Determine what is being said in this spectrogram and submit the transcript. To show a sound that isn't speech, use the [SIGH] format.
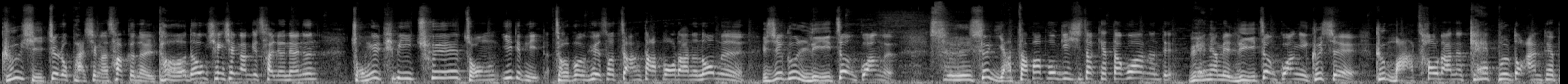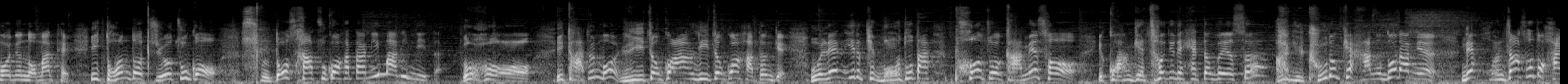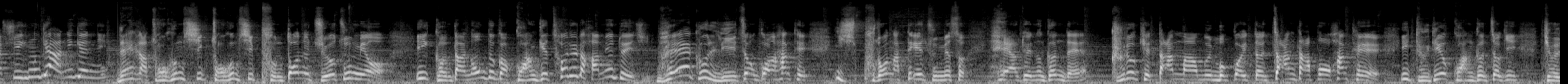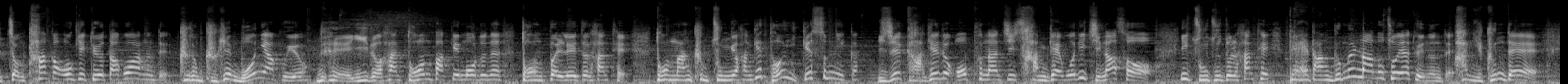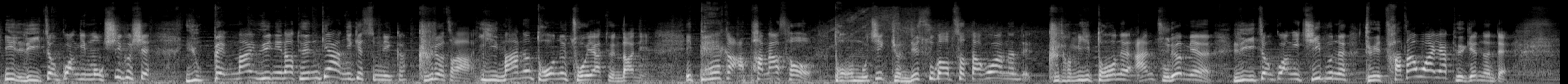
그 실제로 발생한 사건을 더더욱 생생하게 살려내는 종일TV 최종일입니다. 저번 회사 짱다보라는 놈은 이제 그 리정광을 슬슬 얕잡아 보기 시작했다고 하는데 왜냐면 리정광이 글쎄 그 마차오라는 개뿔도 안 돼 보이는 놈한테 이 돈도 쥐어주고 술도 사주고 하다니 말입니다. 오호 이 다들 뭐 리정광 리정광 하던 게 원래는 이렇게 모두 다 퍼줘 가면서 이 관계 처리를 했던 거였어? 아니 그렇게 하는 거라면 내 혼자서도 할 수 있는 게 아니겠니? 내가 조금씩 조금씩 푼 돈을 쥐어주며 이 건달 놈들과 관계 처리를 하면 되지 왜 그 리정광한테 20%나 떼주면서 해야 되는 건데? 그렇게 딴 마음을 먹고 있던 짱다보한테 이 드디어 관건적인 결정타가 오게 되었다고 하는데 그럼 그게 뭐냐고요? 네 이러한 돈밖에 모르는 돈벌레들한테 돈만큼 중요한 게 더 있겠습니까? 이제 가게를 오픈한 지 3개월이 지나서 이 주주들한테 배 당금을 나눠줘야 되는데 아니 근데 이 리정광이 몫이 글쎄 600만 위인이나 되는 게 아니겠습니까? 그러자 이 많은 돈을 줘야 된다니 이 배가 아파나서 도무지 견딜 수가 없었다고 하는데 그럼 이 돈을 안 주려면 리정광이 지분을 되찾아와야 되겠는데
